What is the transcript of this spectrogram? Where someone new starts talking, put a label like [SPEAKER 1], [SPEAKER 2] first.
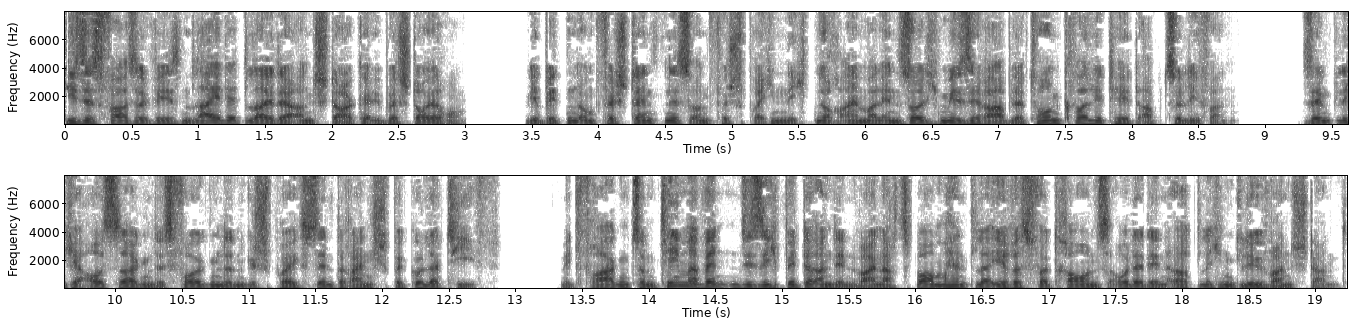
[SPEAKER 1] Dieses Faselwesen leidet leider an starker Übersteuerung. Wir bitten um Verständnis und versprechen nicht noch einmal in solch miserable Tonqualität abzuliefern. Sämtliche Aussagen des folgenden Gesprächs sind rein spekulativ. Mit Fragen zum Thema wenden Sie sich bitte an den Weihnachtsbaumhändler Ihres Vertrauens oder den örtlichen Glühwandstand.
